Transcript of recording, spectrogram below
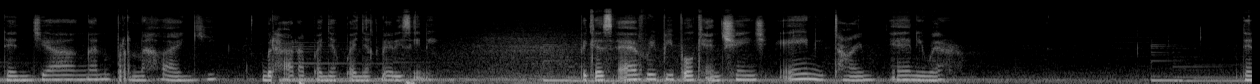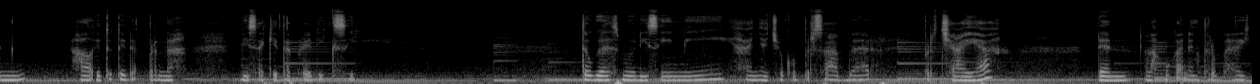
dan jangan pernah lagi berharap banyak-banyak dari sini. Because every people can change anytime, anywhere. Dan hal itu tidak pernah bisa kita prediksi. Tugasmu di sini hanya cukup bersabar, percaya, dan lakukan yang terbaik.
